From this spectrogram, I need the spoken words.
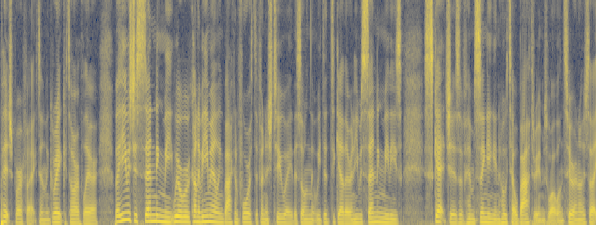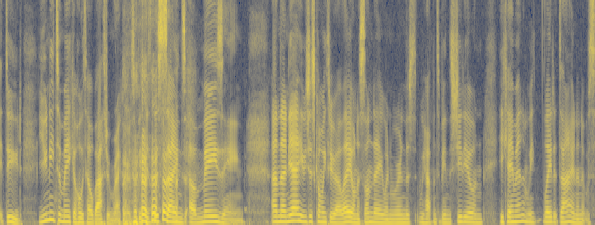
pitch perfect and a great guitar player. But he was just sending me, we were kind of emailing back and forth to finish Two Way, the song that we did together. And he was sending me these sketches of him singing in hotel bathrooms while on tour. And I was like, dude, you need to make a hotel bathroom record because this sounds amazing. And then, yeah, he was just coming through LA on a Sunday when we were in this, we happened to be in the studio and he came in and we laid it down. And it was,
